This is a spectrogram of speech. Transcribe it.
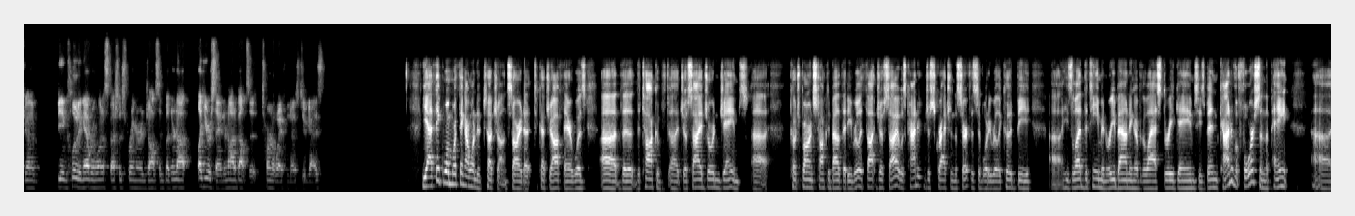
going to be including everyone, especially Springer and Johnson, but they're not, like you were saying, they're not about to turn away from those two guys. Yeah, I think one more thing I wanted to touch on. Sorry to, to cut you off there. Was uh, the the talk of uh, Josiah Jordan James. Uh, Coach Barnes talked about that he really thought Josiah was kind of just scratching the surface of what he really could be. Uh, he's led the team in rebounding over the last three games. He's been kind of a force in the paint. Uh,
